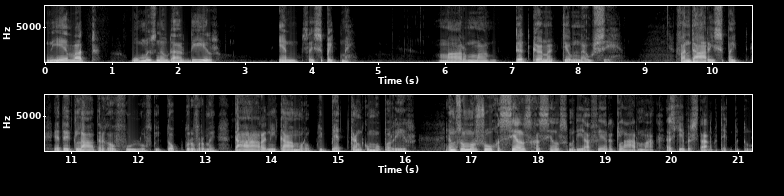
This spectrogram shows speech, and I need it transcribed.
"Nee, wat? Hoe is nou daar dier?" En sy spyt my. Maar man, dit kan ek jou nou sê. Van daardie spyt het ek later gevoel of die dokter vir my daar in die kamer op die bed kan kom opereer en sommer so gesels gesels met die affære klaar maak as jy verstaan wat ek bedoel.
